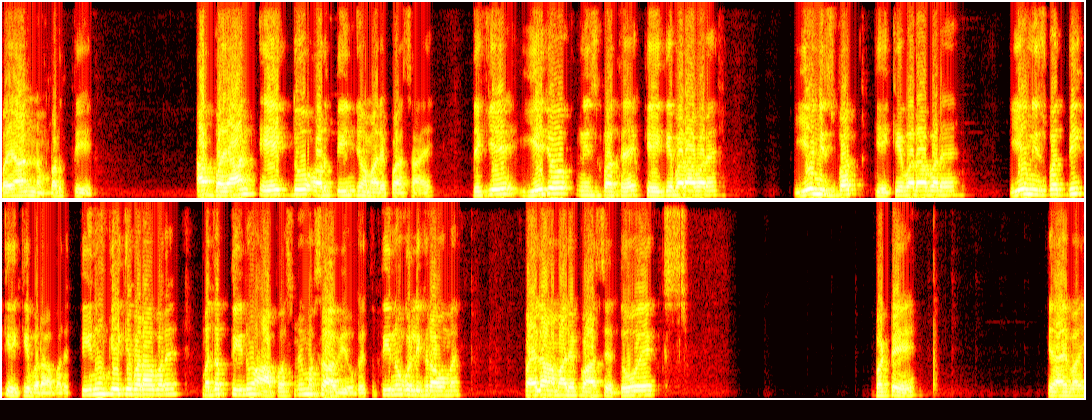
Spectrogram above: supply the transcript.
बयान नंबर तीन। अब बयान एक, दो और तीन जो हमारे पास आए, देखिए, ये जो निस्बत है के के बराबर है। ये निस्बत के के बराबर है। ये निस्बत भी के के बराबर है। तीनों के के बराबर है। मतलब तीनों आपस में मसावी हो गए। तो तीनों को लिख रहा हूँ मैं। पहला हमारे पास है दो एक्स बटे, क्या है भाई?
